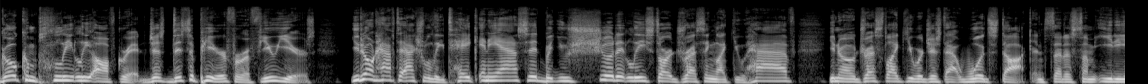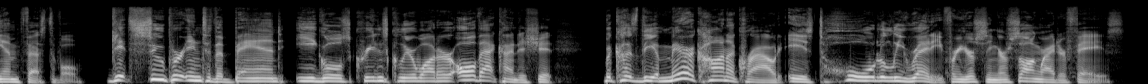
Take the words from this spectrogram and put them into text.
Go completely off grid, just disappear for a few years. You don't have to actually take any acid, but you should at least start dressing like you have. You know, dress like you were just at Woodstock instead of some EDM festival. Get super into the band, Eagles, Creedence Clearwater, all that kind of shit. Because the Americana crowd is totally ready for your singer songwriter phase.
